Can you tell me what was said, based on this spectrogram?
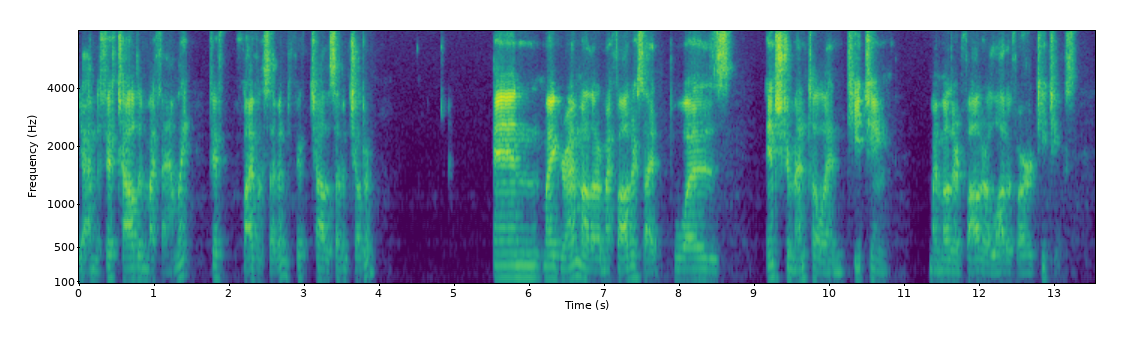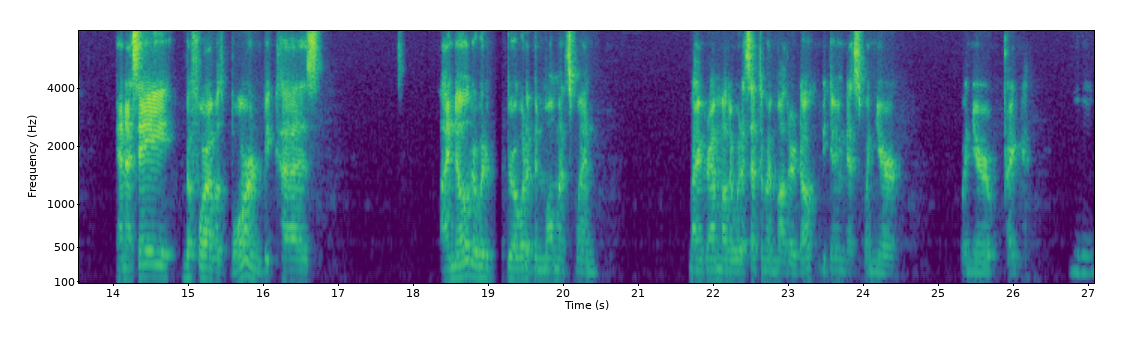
yeah, I'm the fifth child in my family, fifth, five of seven, fifth child of seven children. And my grandmother my father's side was instrumental in teaching my mother and father a lot of our teachings. And I say before I was born because I know there would there would have been moments when my grandmother would have said to my mother, "Don't be doing this when you're when you're pregnant." Mm-hmm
